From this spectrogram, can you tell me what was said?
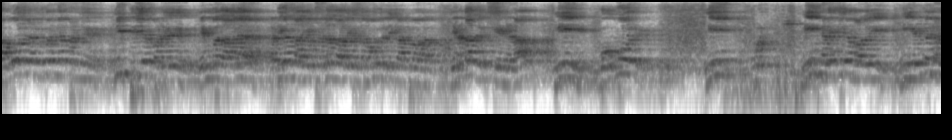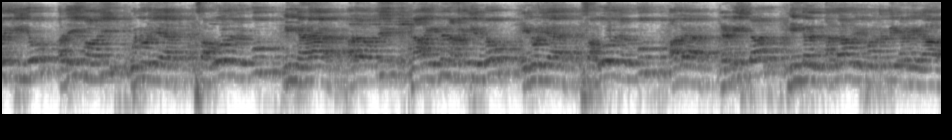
சகோதரருக்கும் என்ன பண்ணு? நீ பிரியப்படு என்பதாக நடிகர் இரண்டாவது என்னன்னா நீ ஒவ்வொரு நீ நீ நினைக்கிற மாதிரி நீ என்ன நினைக்கிறியோ அதே மாதிரி உன்னுடைய சகோதரருக்கும் நீ நின அதாவது நான் என்ன நினைக்கிறேனோ என்னுடைய சகோதரருக்கும் அதை நினைத்தால் நீங்கள் அல்லாவுடைய பொருத்தத்தை அடையலாம்.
